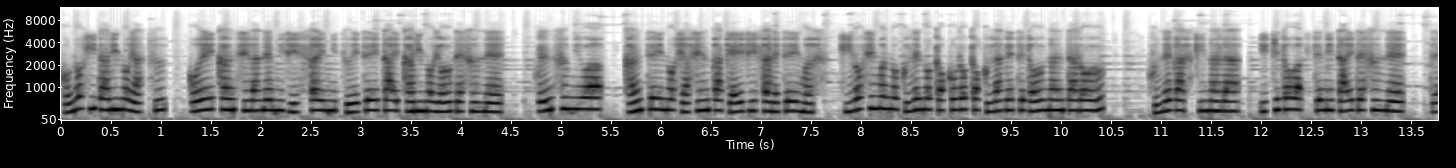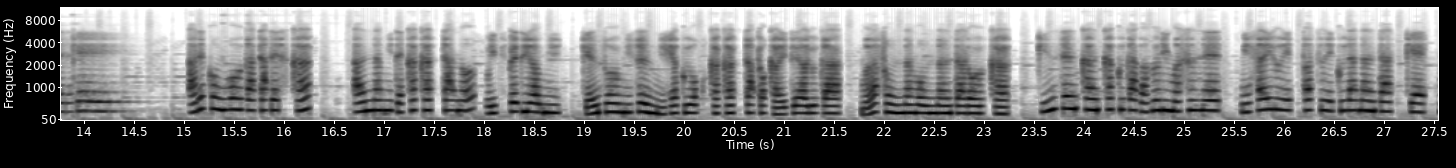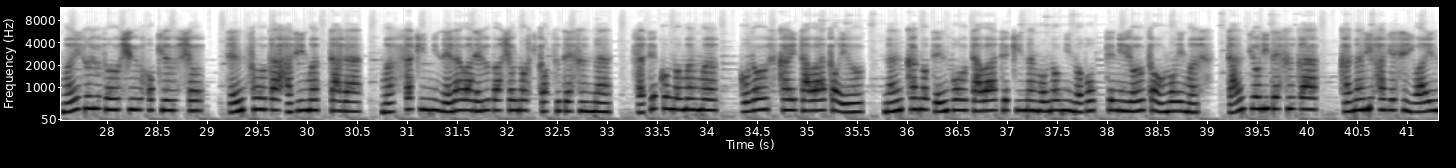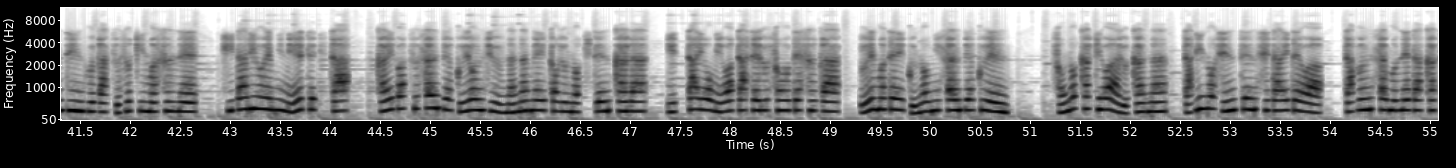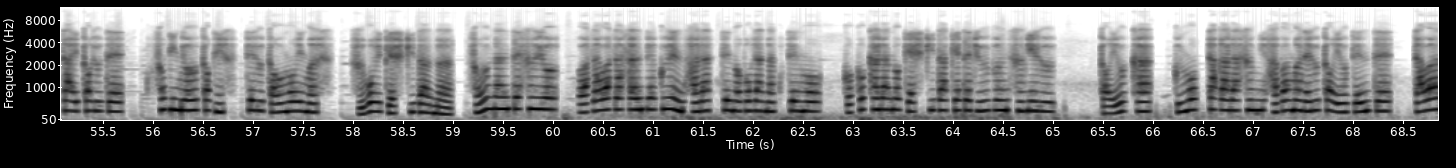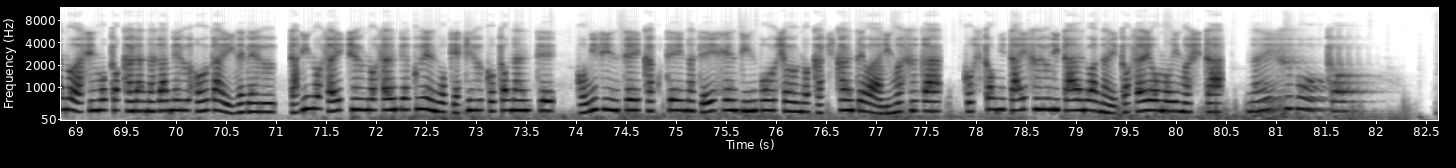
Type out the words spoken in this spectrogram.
この左のやつ、護衛艦白根に実際についていた怒りのようですね。フェンスには、鑑定の写真が掲示されています。広島の呉のところと比べてどうなんだろう？船が好きなら、一度は来てみたいですね。でけー。あれ混合型ですか？あんなにでかかったの？ウィキペディアに、建造2200億かかったと書いてあるが、まあそんなもんなんだろうか。金銭感覚がバグりますね。ミサイル一発いくらなんだっけ舞鶴増収補給所。戦争が始まったら、真っ先に狙われる場所の一つですな。さてこのまま、ゴロースカイタワーという、なんかの展望タワー的なものに登ってみようと思います。短距離ですが、かなり激しいワインディングが続きますね。左上に見えてきた、海抜347メートルの地点から、一帯を見渡せるそうですが、上まで行くのに300円。その価値はあるかな？旅の進展次第では、多分サムネ高タイトルで、クソ微妙とディスってると思います。すごい景色だな。そうなんですよ。わざわざ300円払って登らなくても、ここからの景色だけで十分すぎる。というか、曇ったガラスに阻まれるという点で、タワーの足元から眺める方がいいレベル。旅の最中の300円をケチることなんて、ゴミ人生確定な底辺貧乏症の価値観ではありますが、コストに対するリターンはないとさえ思いました。ナイスボート。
